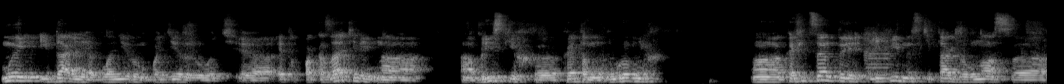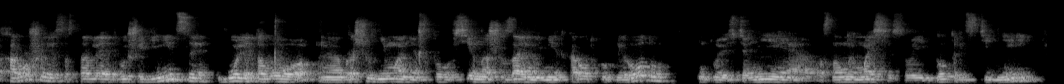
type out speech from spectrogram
Мы и далее планируем поддерживать э, этот показатель на близких к этому уровнях. Коэффициенты ликвидности также у нас хорошие, составляют выше единицы. Более того, обращу внимание, что все наши займы имеют короткую природу, ну, то есть они в основной массе своих до 30 дней.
